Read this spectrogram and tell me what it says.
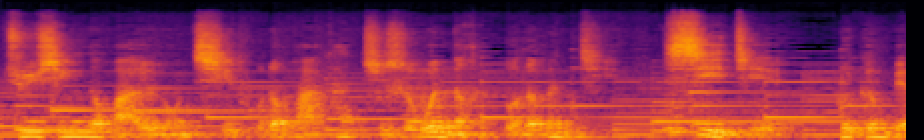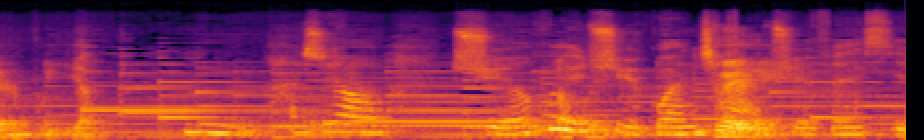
居心的话，有种企图的话，他其实问的很多的问题细节会跟别人不一样，嗯，还是要学会去观察、对去分析。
